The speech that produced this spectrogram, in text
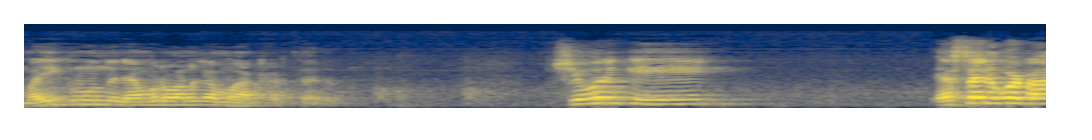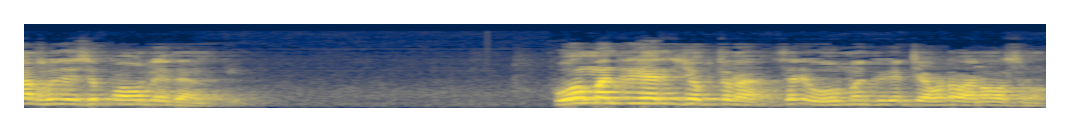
మైక్ ముందు నెంబర్ వన్గా మాట్లాడతారు. చివరికి ఎస్ఐని కూడా ట్రాన్స్ఫర్ చేసే పవర్ లేదు దానికి. హోంమంత్రి గారికి చెప్తున్నా. సరే హోంమంత్రి గారికి చెప్పడం అనవసరం.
